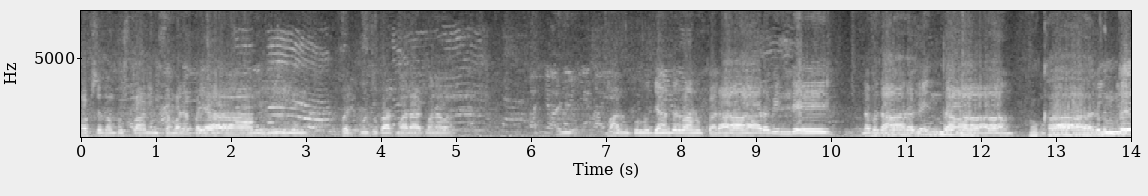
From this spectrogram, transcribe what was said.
અક્ષતમ પુષ્પાની સમર્પયામી ફરી કાત્મા રાખવાના બાલમુકુરનું ધ્યાન ધરવાનું કરારવિંદે નભધારવિંદા नवदारविन्दाम् मुखारविन्दे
